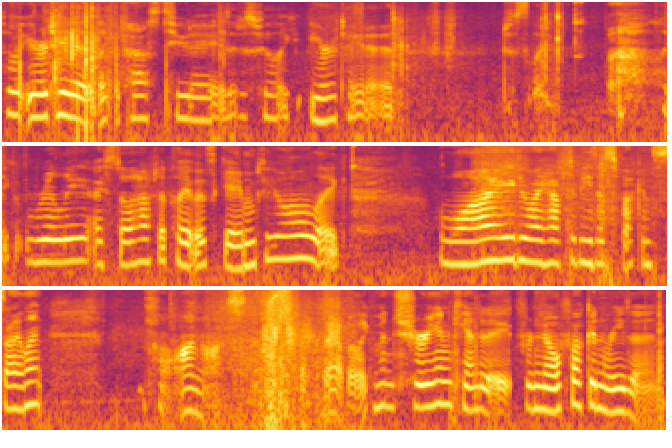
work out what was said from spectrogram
So irritated, like the past two days, I just feel like irritated. Just like, like really, I still have to play this game with you all. Like, why do I have to be this fucking silent I'm not fuck that, but like Manchurian candidate for no fucking reason.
